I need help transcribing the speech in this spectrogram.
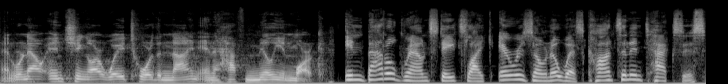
and we're now inching our way toward the 9.5 million mark. In battleground states like Arizona, Wisconsin, and Texas,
